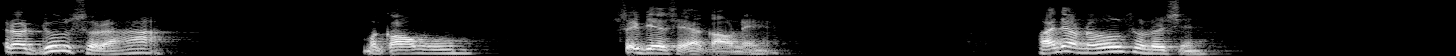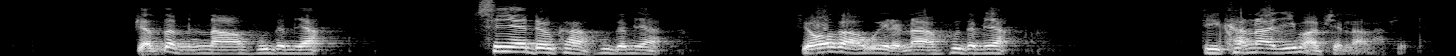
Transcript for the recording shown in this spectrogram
အဲ့တော့ဒုဆိုတာမကောင်းဘူးစိတ်ပြက်စရာကောင်းတယ်ဘာကြောင့်လို့ဆိုလို့ရှင်ပြတ္တမနာဟုသမျှဆင်းရဲဒုက္ခဟုသမျှယောဂဝေဒနာဟုသမျှ ဒီခန္ဓာကြီးမှာဖြစ်လာတာဖြစ်တယ်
